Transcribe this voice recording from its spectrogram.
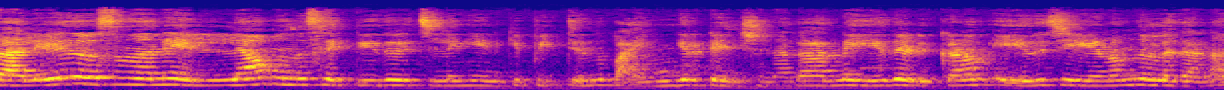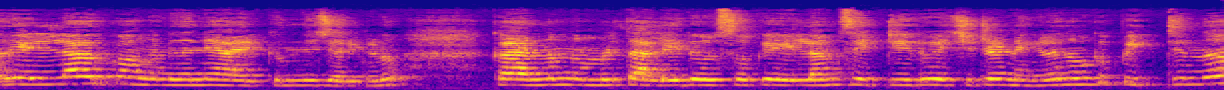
തലേ ദിവസം തന്നെ എല്ലാം ഒന്ന് സെറ്റ് ചെയ്ത് വെച്ചില്ലെങ്കിൽ എനിക്ക് പിറ്റേന്ന് ഭയങ്കര ടെൻഷനാണ് കാരണം ഏത് എടുക്കണം ഏത് ചെയ്യണം എന്നുള്ളതാണ്. അത് എല്ലാവർക്കും അങ്ങനെ തന്നെ ആയിരിക്കും എന്ന് വിചാരിക്കണം കാരണം നമ്മൾ തലേ ദിവസമൊക്കെ എല്ലാം സെറ്റ് ചെയ്ത് വെച്ചിട്ടുണ്ടെങ്കിൽ നമുക്ക് പിറ്റേന്ന്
